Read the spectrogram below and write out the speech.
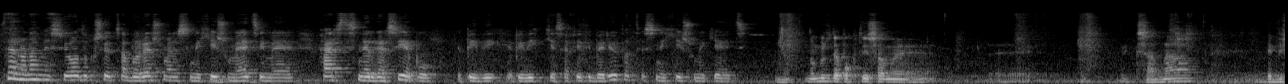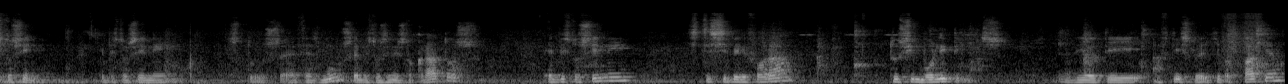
θέλω να είμαι αισιόδοξη ότι θα μπορέσουμε να συνεχίσουμε έτσι, με, χάρη στη συνεργασία που επιδείχθηκε σε αυτή την περίοδο, θα συνεχίσουμε και έτσι. Ναι, νομίζω ότι αποκτήσαμε ε, ξανά εμπιστοσύνη. Εμπιστοσύνη στους ε, θεσμούς, εμπιστοσύνη στο κράτος, εμπιστοσύνη στη συμπεριφορά του συμπολίτη μας. Διότι αυτή η συλλογική προσπάθεια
